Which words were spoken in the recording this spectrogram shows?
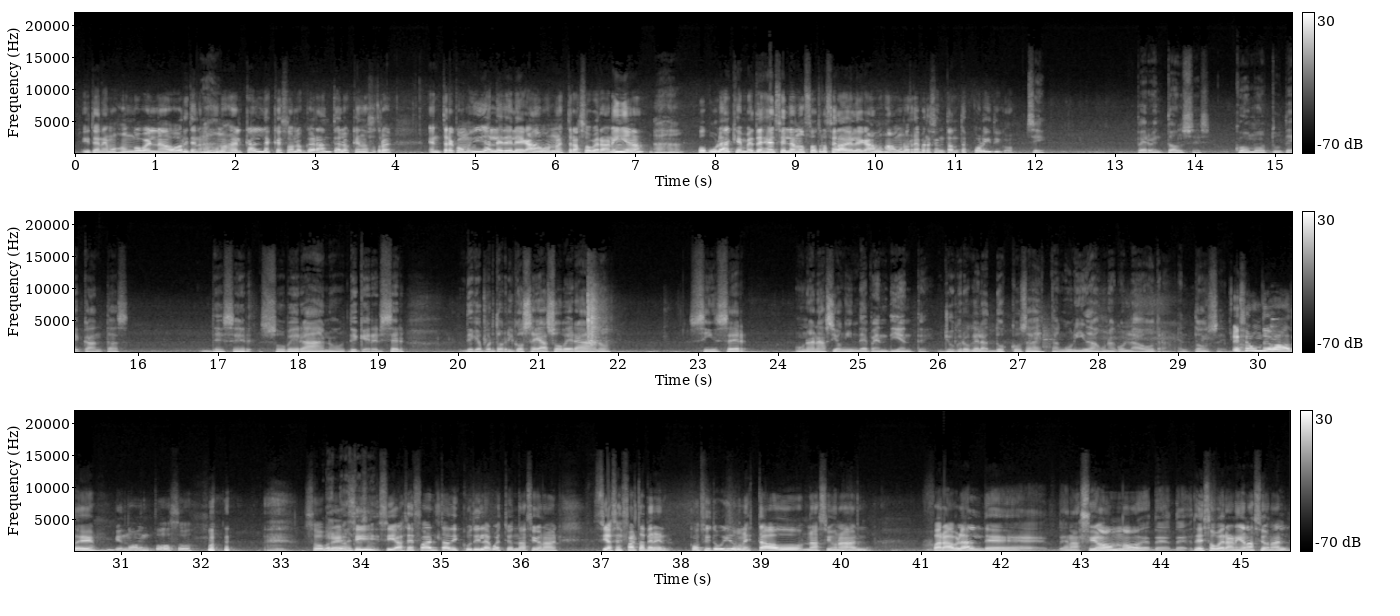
Y tenemos un gobernador y tenemos Ajá. unos alcaldes que son los garantes, los que nosotros entre comillas, le delegamos nuestra soberanía Ajá. popular, que en vez de ejercerla a nosotros, se la delegamos a unos representantes políticos. Sí. Pero entonces, ¿cómo tú te cantas de ser soberano, de querer ser, de que Puerto Rico sea soberano, sin ser una nación independiente? Yo creo que las dos cosas están unidas una con la otra. Entonces, Ese es un debate bien noventoso sobre Bien si, si hace falta discutir la cuestión nacional, si hace falta tener constituido un Estado nacional para hablar de, de nación, ¿no? De, de- soberanía nacional.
